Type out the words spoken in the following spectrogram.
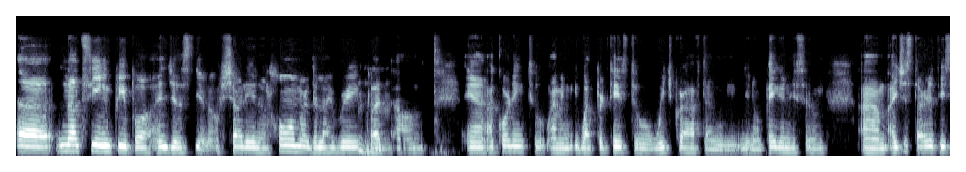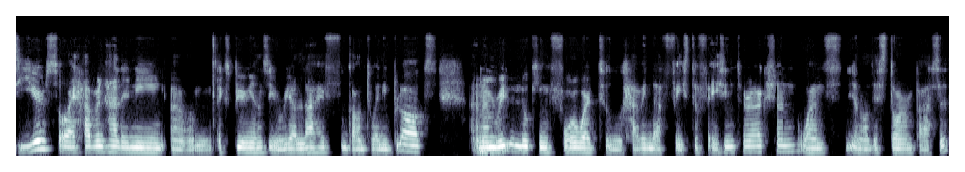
uh, not seeing people and just you know shutting at home or the library. But hmm um, and according to I mean what pertains to witchcraft and you know paganism, um, I just started this year, so I haven't had any um, experience in real life, gone to any blogs, and I'm hmm really looking forward to having that face-to-face interaction once you know the storm passes.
